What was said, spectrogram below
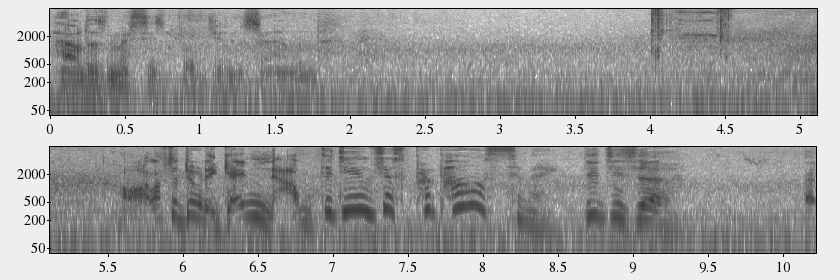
How does Mrs. Budgen sound? Oh, I'll have to do it again now. Did you just propose to me? Did you, sir? Uh,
